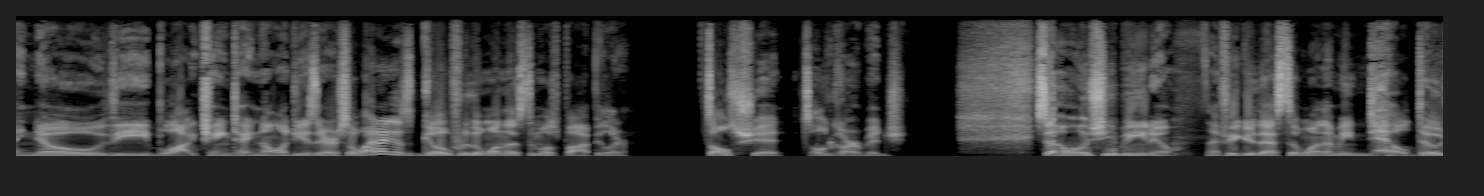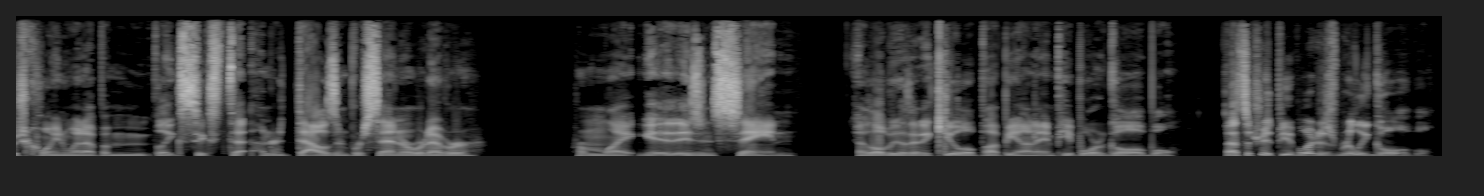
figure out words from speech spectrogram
I know the blockchain technology is there. So why not just go for the one that's the most popular? It's all shit. It's all garbage. So I went with Shiba Inu. I figured that's the one. I mean, hell, Dogecoin went up a, like six hundred thousand percent or whatever. From like, it is insane. It's all because it had a cute little puppy on it, and people were gullible. That's the truth. People are just really gullible.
